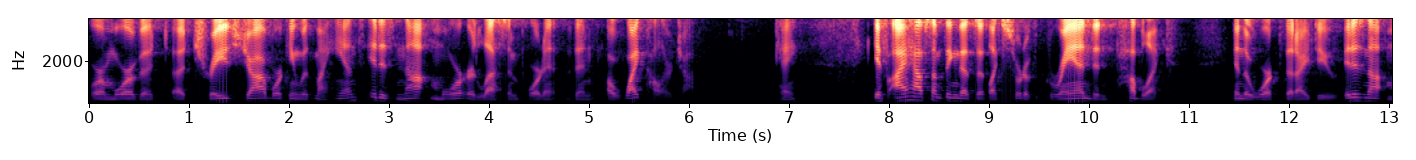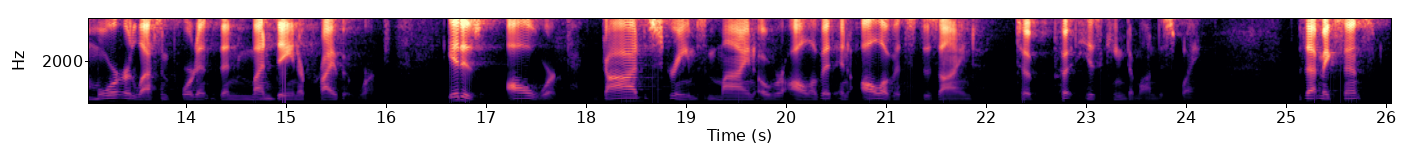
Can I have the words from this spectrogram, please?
or more of a, a trades job working with my hands, it is not more or less important than a white collar job. Okay? If I have something that's like sort of grand and public in the work that I do, it is not more or less important than mundane or private work. It is all work. God screams mine over all of it, and all of it's designed to put his kingdom on display. Does that make sense?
